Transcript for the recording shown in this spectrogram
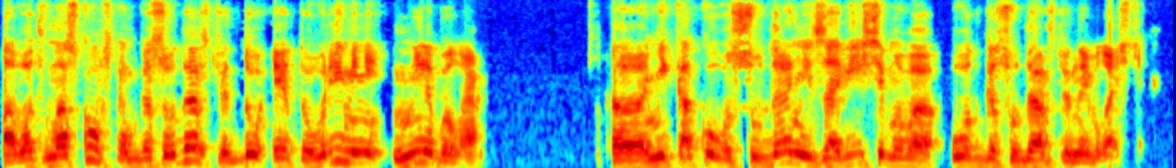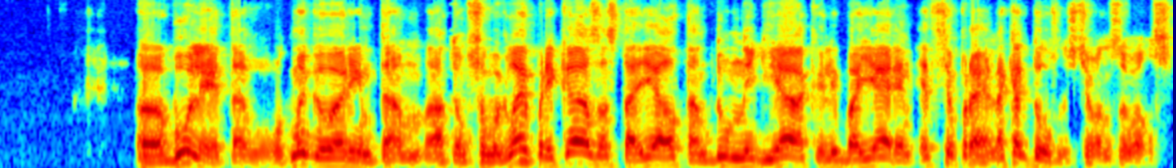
а вот в московском государстве до этого времени не было Э, никакого суда, независимого от государственной власти. Э, более того, вот мы говорим там о том, что во главе приказа стоял там думный дьяк или боярин. Это все правильно. А как должность его назывался?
